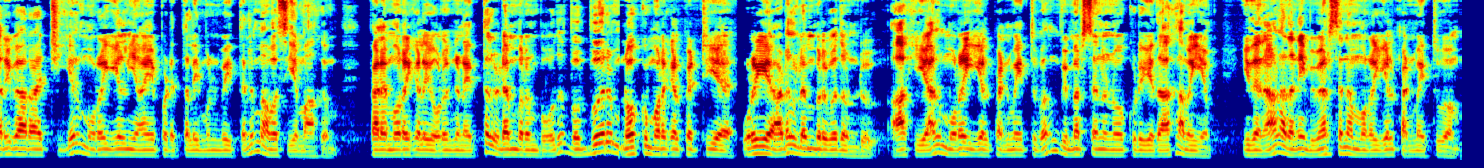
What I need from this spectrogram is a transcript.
அறிவாராய்ச்சியில் முறையில் நியாயப்படுத்தலை முன்வைத்தலும் அவசியமாகும். பல முறைகளை ஒருங்கிணைத்தல் இடம்பெறும் போது வெவ்வேறு நோக்குமுறைகள் பற்றிய உரையாடல் இடம்பெறுவதுண்டு. ஆகியால் முறையியல் பன்மைத்துவம் விமர்சன நோக்குடையதாக அமையும். இதனால் அதனை விமர்சன முறையில் பன்மைத்துவம்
